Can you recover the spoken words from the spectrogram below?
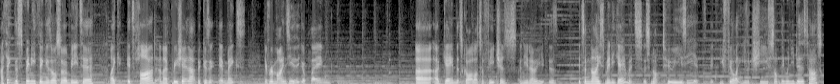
I think the spinny thing is also a B tier. Like it's hard and I appreciate that because it, it makes it reminds you that you're playing uh, a game that's got lots of features and you know it's a nice mini game. It's it's not too easy. It, it, you feel like you've achieved something when you do this task.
